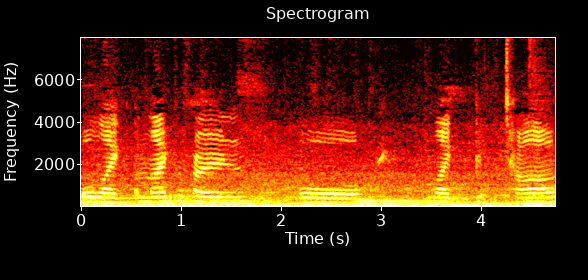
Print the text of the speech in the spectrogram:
or like a microphone or like guitar.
